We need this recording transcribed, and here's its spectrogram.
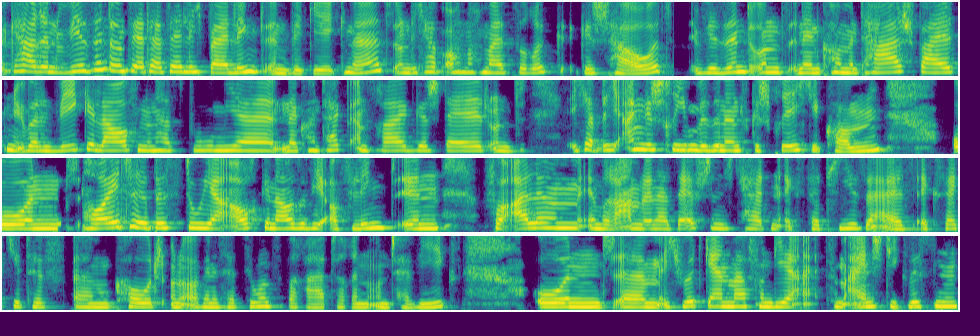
äh, Karin, wir sind uns ja tatsächlich bei LinkedIn begegnet und ich habe auch noch mal zurückgeschaut. Wir sind uns in den Kommentarspalten über den Weg gelaufen, dann hast du mir eine Kontaktanfrage gestellt und ich habe dich angeschrieben, wir sind ins Gespräch gekommen und heute bist du ja auch genauso wie auf LinkedIn vor allem im Rahmen deiner Selbstständigkeit und Expertise als Executive ähm, Coach und Organisationsberaterin unterwegs. Und ähm, ich würde gerne mal von dir zum Einstieg wissen,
